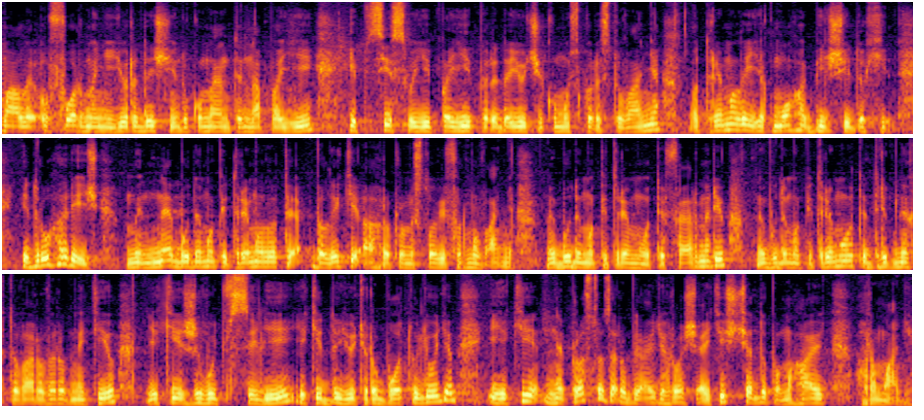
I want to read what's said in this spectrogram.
мали оформлені юридичні документи на паї, і ці свої паї, передаючи комусь користування, отримали якмога більший дохід. І друга річ, ми не будемо підтримувати великі агропромислові формування. Ми будемо підтримувати фермерів, ми будемо підтримувати дрібних товаровиробників, які живуть в селі, які дають роботу людям і які не просто заробляють гроші, а які ще допомагають громаді.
